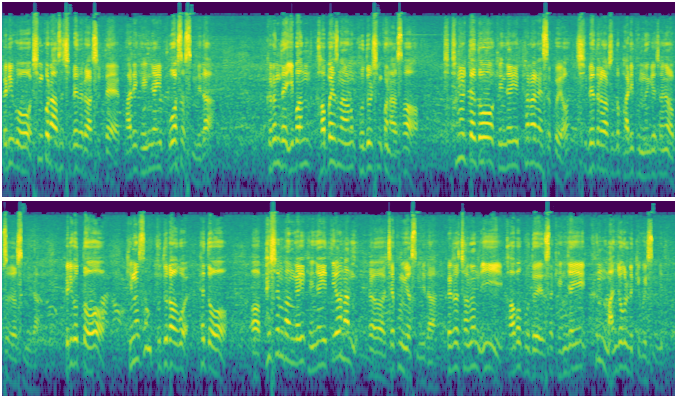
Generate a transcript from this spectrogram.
그리고 신고 나서 집에 들어갔을 때 발이 굉장히 부었었습니다 그런데 이번 가버에서 나오는 구두를 신고 나서 신을 때도 굉장히 편안했었고요 집에 들어가서도 발이 붓는 게 전혀 없어졌습니다 그리고 또 기능성 구두라고 해도 어, 패션 감각이 굉장히 뛰어난 어, 제품이었습니다. 그래서 저는 이 가버 구두에서 굉장히 큰 만족을 느끼고 있습니다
